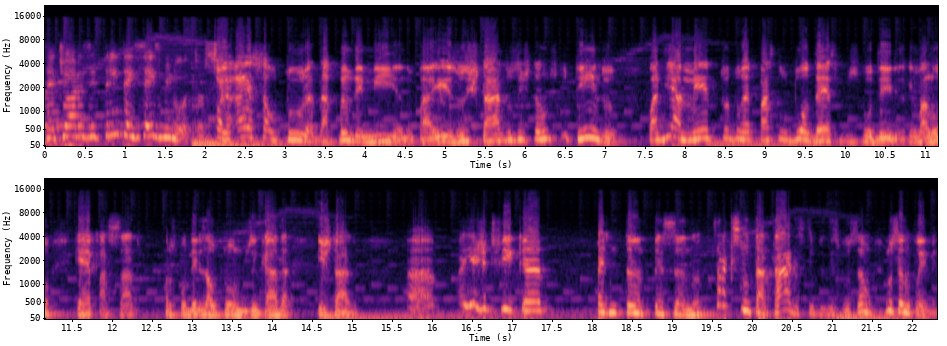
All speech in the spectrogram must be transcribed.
7 horas e 36 minutos. Olha, a essa altura da pandemia no país, os estados estão discutindo o adiamento do repasse do duodécimo dos poderes, aquele valor que é repassado para os poderes autônomos em cada estado. Ah, aí a gente fica perguntando, pensando, será que isso não está tarde, esse tipo de discussão? Luciano Kleber.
